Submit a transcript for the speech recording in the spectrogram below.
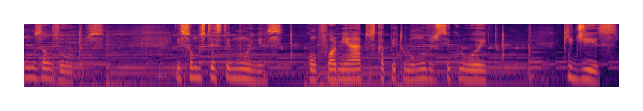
uns aos outros e somos testemunhas, conforme Atos capítulo 1, versículo 8, que diz:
